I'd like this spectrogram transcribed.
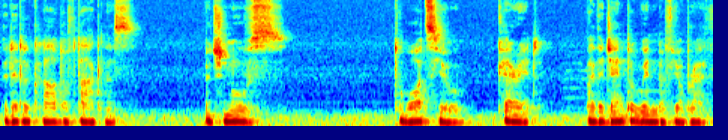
the little cloud of darkness which moves towards you, carried by the gentle wind of your breath.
